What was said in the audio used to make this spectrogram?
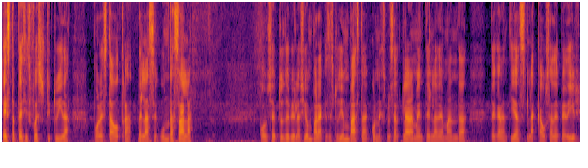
Esta tesis fue sustituida por esta otra de la segunda sala conceptos de violación para que se estudien basta con expresar claramente en la demanda de garantías la causa de pedir,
